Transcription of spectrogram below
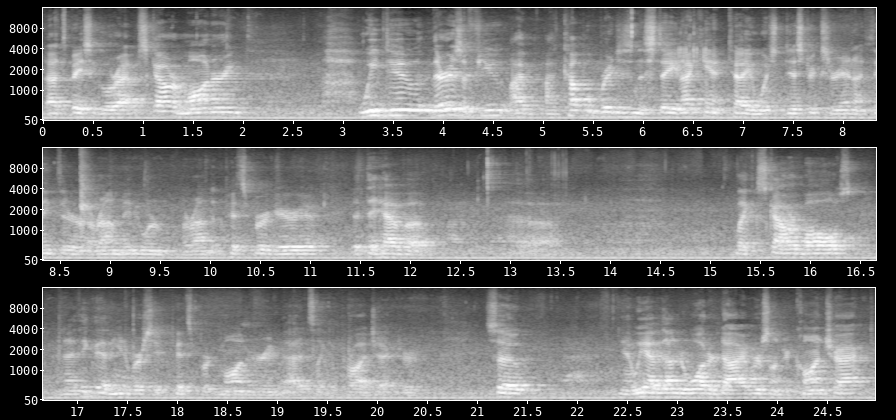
That's basically at. Scour monitoring, we do, there is a few, a couple bridges in the state, I can't tell you which districts are in. I think they're around, maybe one around the Pittsburgh area, that they have a, uh, like scour balls, and I think they have the University of Pittsburgh monitoring that. It's like a project or, so, know, we have the underwater divers under contract.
